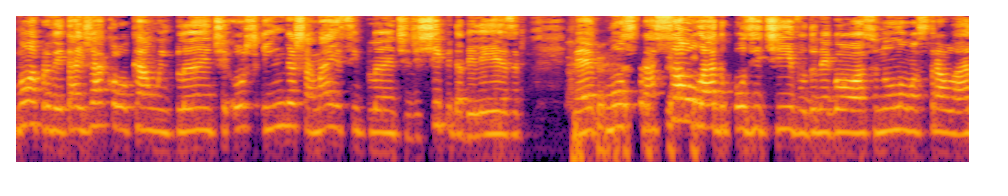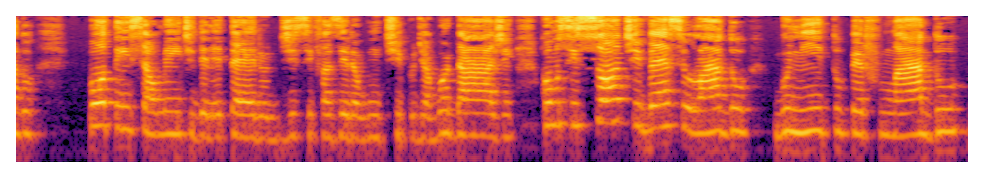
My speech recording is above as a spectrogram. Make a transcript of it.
Vamos aproveitar e já colocar um implante, ou ainda chamar esse implante de chip da beleza, né? Mostrar só o lado positivo do negócio, não mostrar o lado potencialmente deletério de se fazer algum tipo de abordagem, como se só tivesse o lado bonito, perfumado,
